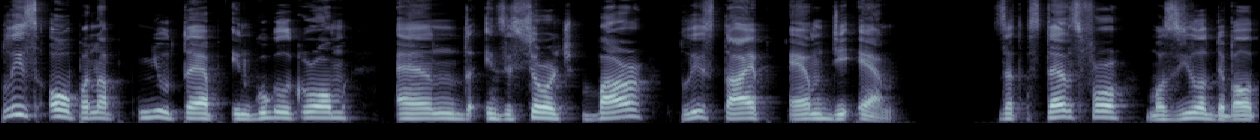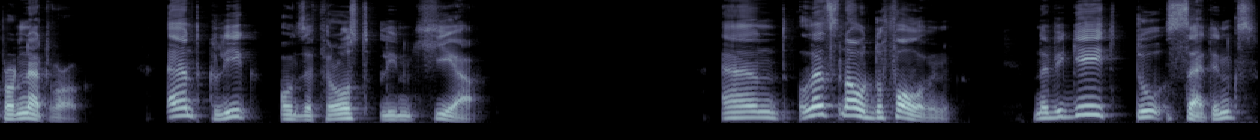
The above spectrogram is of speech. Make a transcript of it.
Please open up new tab in Google Chrome and in the search bar please type MDN. That stands for Mozilla Developer Network and click on the first link here. And let's now do following. Navigate to Settings,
